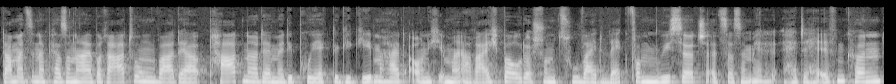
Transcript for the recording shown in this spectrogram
Damals in der Personalberatung war der Partner, der mir die Projekte gegeben hat, auch nicht immer erreichbar oder schon zu weit weg vom Research, als dass er mir hätte helfen können.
